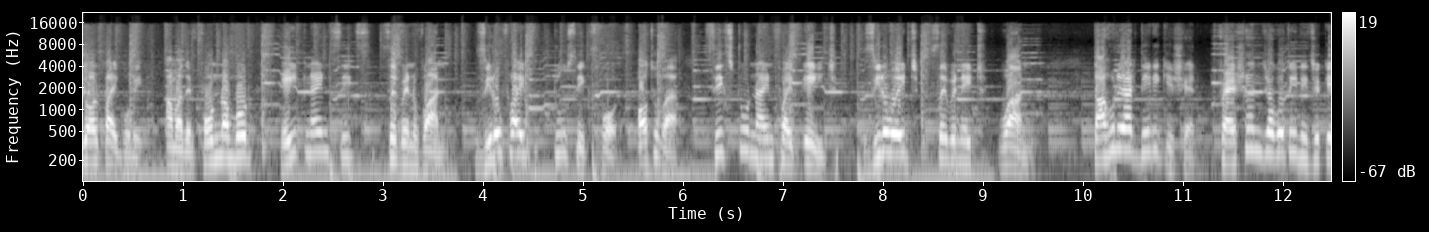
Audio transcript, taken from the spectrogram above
জলপাইগুড়ি। আমাদের phone number eight nine six seven one zero five two six four অথবা six two nine five eight zero eight seven eight one তাহলে আর দেরি কিসের? ফ্যাশন জগতে নিজেকে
